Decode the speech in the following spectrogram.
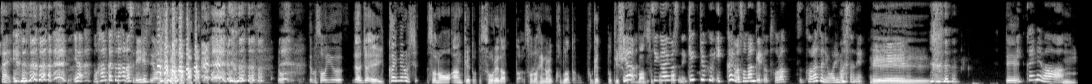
はい。いや、もうハンカチの話でいいですよ。でも、でもそういう、じゃあ、じゃあ、え1回目のし、そのアンケートってそれだった？その辺のことだったの？ポケットティッいシュとかや、バンソックとか？違いますね。結局、一回もそのアンケートを取らず、取らずに終わりましたね。へー。で、一回目は、うん。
